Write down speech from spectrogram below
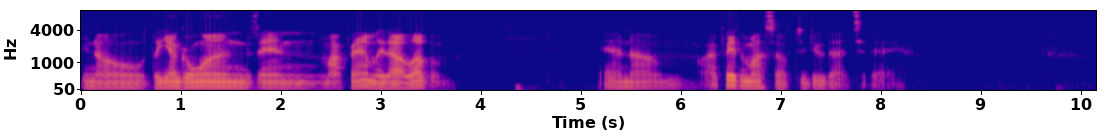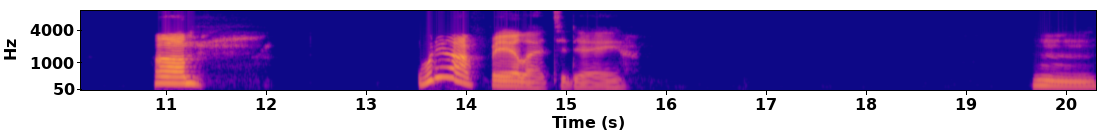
you know the younger ones in my family that I love them, and um, I have faith in myself to do that today. Um, what did I fail at today? Hmm.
